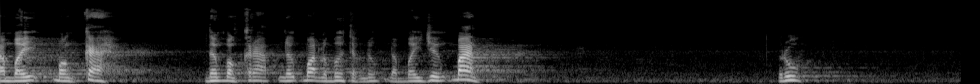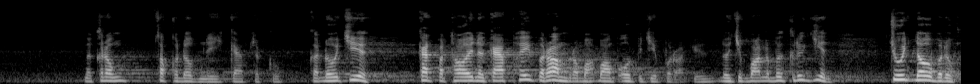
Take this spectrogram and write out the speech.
ដើម្បីបង្ការនិងបង្ក្រាបនៅបទល្មើសទាំងនោះដើម្បីយើងបាន រស់នៅក្នុងសុខដុមនីការសង្គមក៏ដូចជា កាត់បន្ថយនៅការភ័យបារម្ភរបស់បងប្អូនប្រជាពលរដ្ឋយើងដូចជាបទល្មើសគ្រឿងញៀនជួញដូរមនុស្ស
